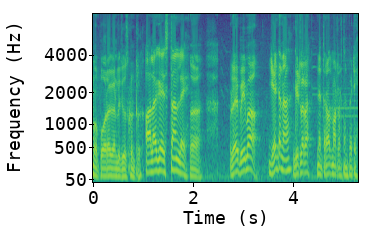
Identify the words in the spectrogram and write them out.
మా పోరగాండ్లు చూసుకుంటారు. అలాగే ఇస్తానులే. రే భీమా. ఏంటన్నా? గిట్లరా. నేను తర్వాత మాట్లాడతాను పెట్టి.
